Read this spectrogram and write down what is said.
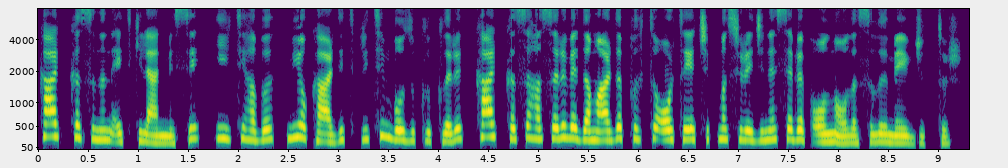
Kalp kasının etkilenmesi, iltihabı, miyokardit, ritim bozuklukları, kalp kası hasarı ve damarda pıhtı ortaya çıkma sürecine sebep olma olasılığı mevcuttur.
